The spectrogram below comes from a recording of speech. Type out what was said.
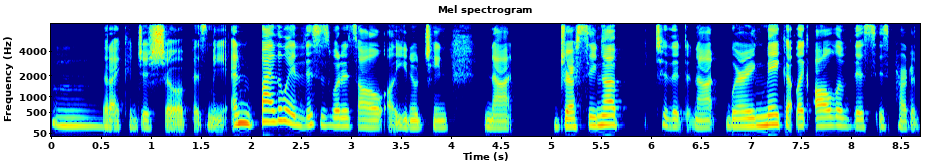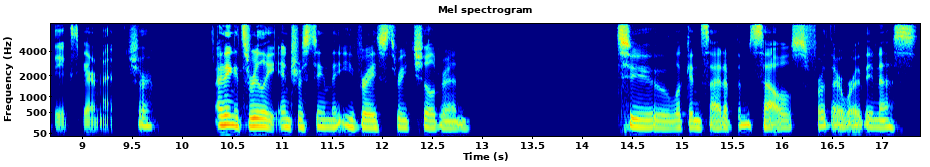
that mm. I could just show up as me. And by the way, this is what it's all, uh, you know, change, not dressing up to the not wearing makeup. Like all of this is part of the experiment. Sure. I think it's really interesting that you've raised three children to look inside of themselves for their worthiness.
